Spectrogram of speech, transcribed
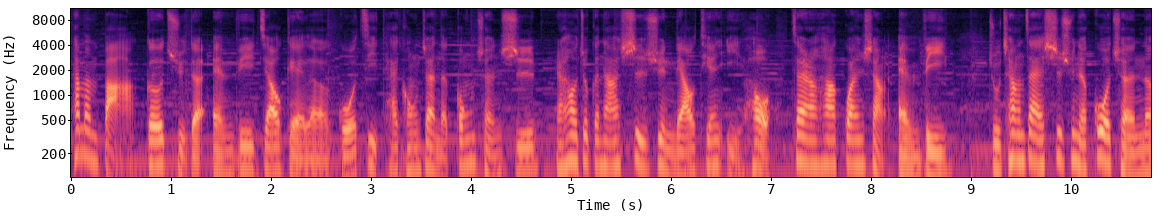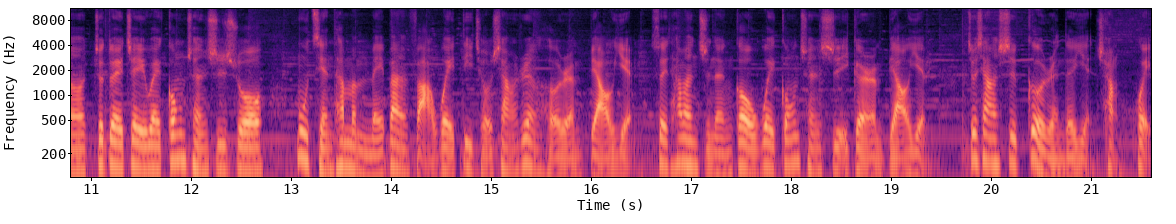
他们把歌曲的 MV 交给了国际太空站的工程师，然后就跟他视讯聊天，以后再让他观赏 MV。主唱在视讯的过程呢，就对这一位工程师说，目前他们没办法为地球上任何人表演，所以他们只能够为工程师一个人表演，就像是个人的演唱会。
